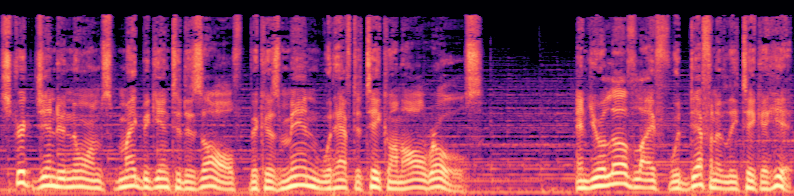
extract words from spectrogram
Strict gender norms might begin to dissolve because men would have to take on all roles. And your love life would definitely take a hit.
